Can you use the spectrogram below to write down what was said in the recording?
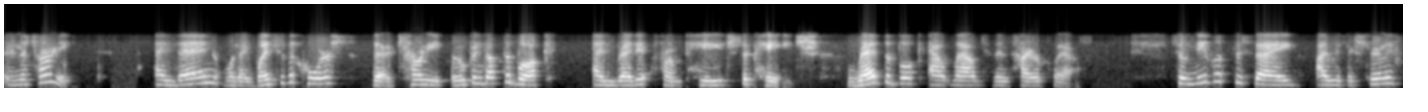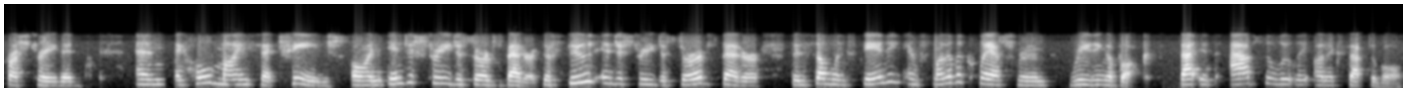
an attorney. And then when I went to the course, the attorney opened up the book and read it from page to page, read the book out loud to the entire class. So, needless to say, I was extremely frustrated. and my whole mindset changed on industry deserves better. The food industry deserves better than someone standing in front of a classroom reading a book. That is absolutely unacceptable.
